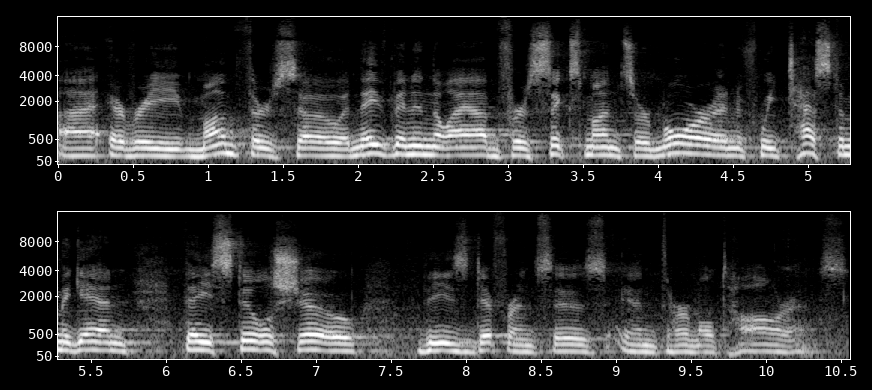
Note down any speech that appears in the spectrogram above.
uh, every month or so, and they've been in the lab for six months or more. And if we test them again, they still show these differences in thermal tolerance.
